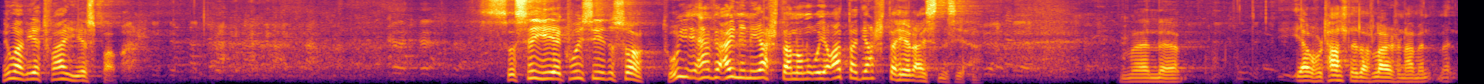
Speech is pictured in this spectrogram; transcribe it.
Nu har vi ett varje gästpapper. Så sier jeg, hvor sier du så? Du, jeg har en i hjertet, og jeg har hatt et hjerte her eisende, sier jeg. Men uh, jeg har fortalt det av flere for men, men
